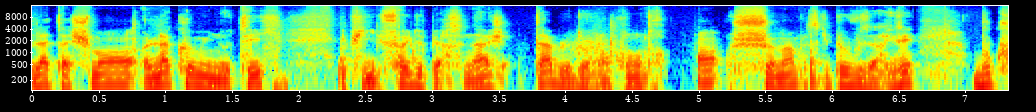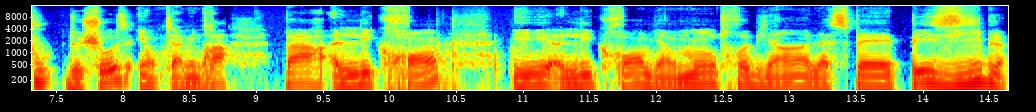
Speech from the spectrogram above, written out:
l'attachement, la communauté, et puis feuille de personnage, table de rencontre en chemin parce qu'il peut vous arriver beaucoup de choses et on terminera par l'écran. Et l'écran bien montre bien l'aspect paisible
